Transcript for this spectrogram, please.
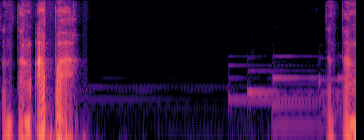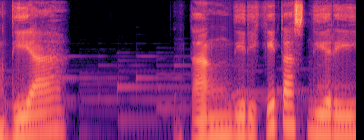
tentang apa? Tentang Dia, tentang diri kita sendiri,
